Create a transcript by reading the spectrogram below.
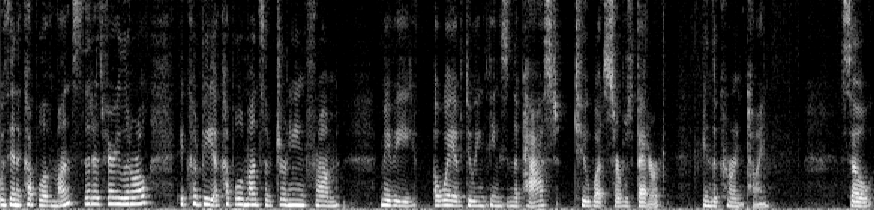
within a couple of months that it's very literal. It could be a couple of months of journeying from maybe a way of doing things in the past to what serves better in the current time. So,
